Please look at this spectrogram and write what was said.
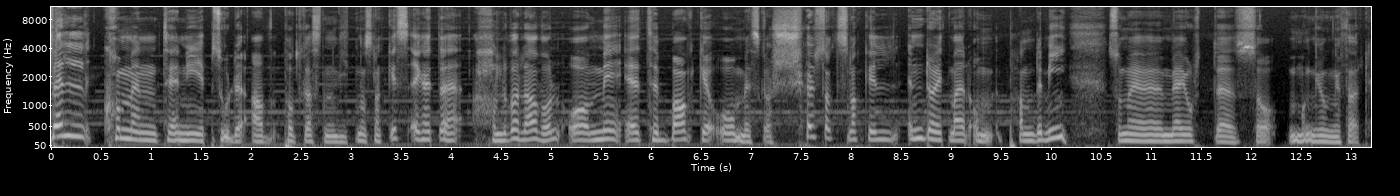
Velkommen til en ny episode av podkasten Viten og snakkes. Jeg heter Halvard Lavoll, og vi er tilbake. Og vi skal selvsagt snakke enda litt mer om pandemi, som vi, har gjort uh, så mange ganger før.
